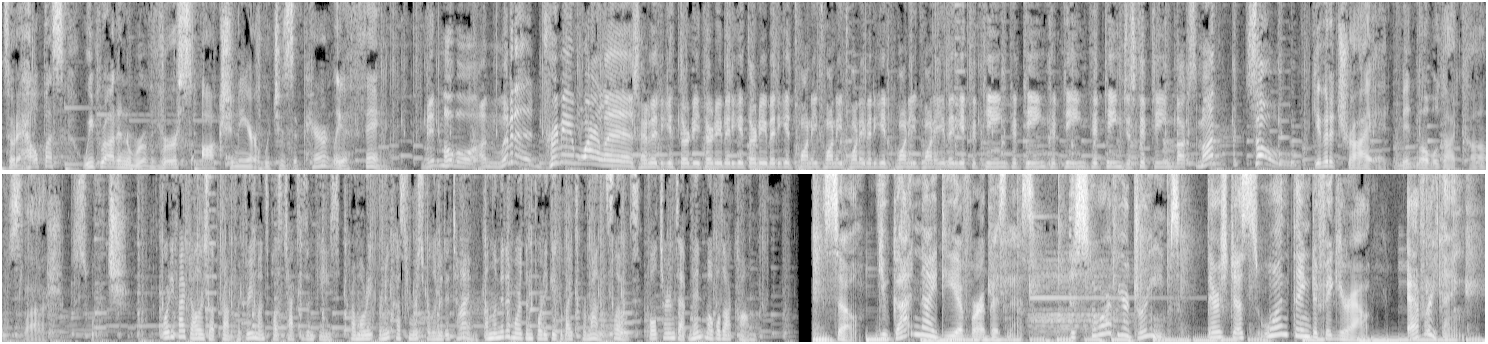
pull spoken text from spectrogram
So to help us, we brought in a reverse auctioneer, which is apparently a thing. Mint Mobile unlimited premium wireless. Ready to get 30, 30, bit to get 30, bit to get 20, 20, 20, bit to get 20, 20, bit to get 15, 15, 15, 15 just 15 bucks a month. So, Give it a try at mintmobile.com slash switch. $45 upfront for three months plus taxes and fees. Promo for new customers for limited time. Unlimited more than 40 gigabytes per month. Slows. Full terms at mintmobile.com. So, you've got an idea for a business, the store of your dreams. There's just one thing to figure out everything.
